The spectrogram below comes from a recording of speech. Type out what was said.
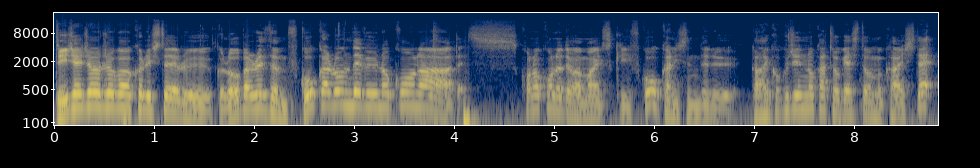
DJ ジョージョがお送りしているグローバルリズム福岡ロンデビューのコーナーです。このコーナーでは毎月福岡に住んでいる外国人の方をゲストを迎えして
